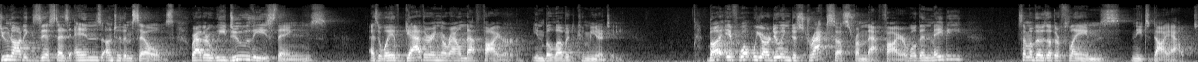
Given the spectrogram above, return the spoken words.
do not exist as ends unto themselves. Rather, we do these things as a way of gathering around that fire in beloved community. But if what we are doing distracts us from that fire, well, then maybe some of those other flames need to die out.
